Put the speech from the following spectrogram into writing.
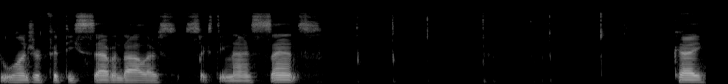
$257.69. Okay,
